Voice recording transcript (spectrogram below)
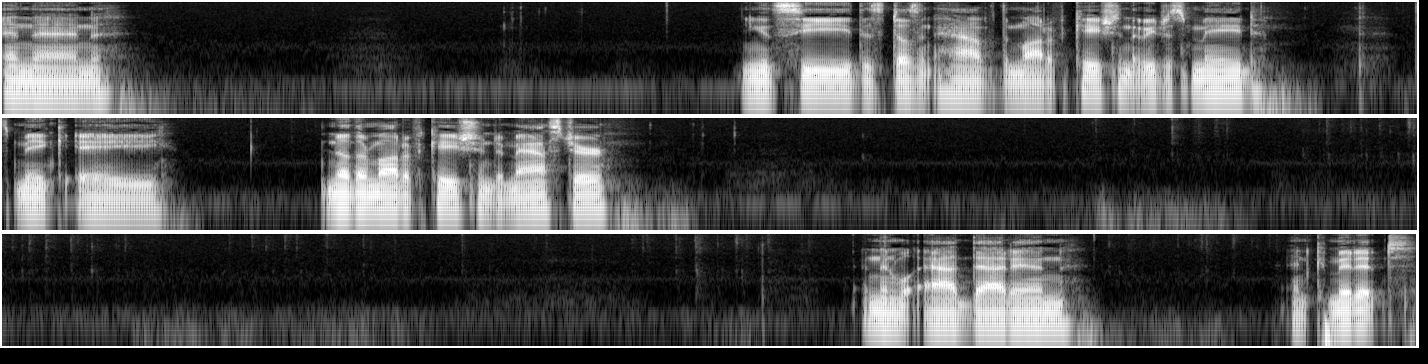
And then you can see this doesn't have the modification that we just made. Let's make a another modification to master. And then we'll add that in and commit it.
